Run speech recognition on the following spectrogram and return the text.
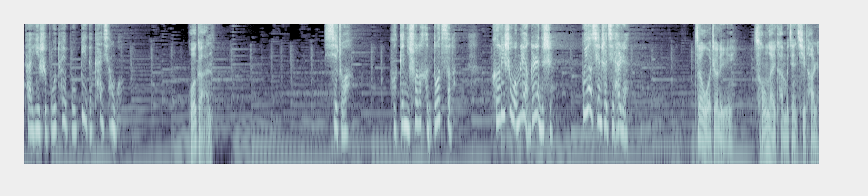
他亦是不退不避的看向我。我敢。谢卓，我跟你说了很多次了，合离是我们两个人的事，不要牵扯其他人。在我这里，从来看不见其他人。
